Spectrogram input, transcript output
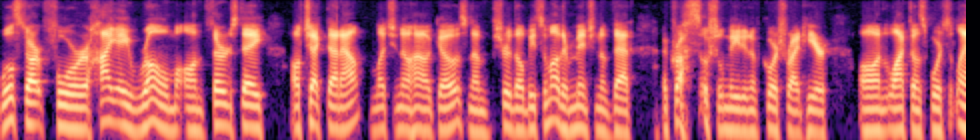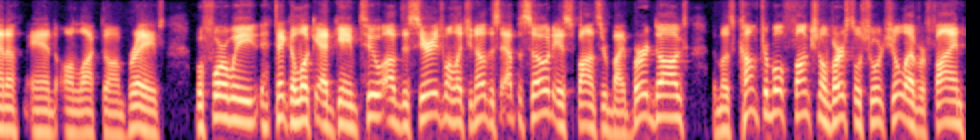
will start for High A Rome on Thursday. I'll check that out and let you know how it goes. And I'm sure there'll be some other mention of that across social media and, of course, right here on Locked On Sports Atlanta and on Locked On Braves. Before we take a look at game two of the series, I want to let you know this episode is sponsored by Bird Dogs, the most comfortable, functional, versatile shorts you'll ever find.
